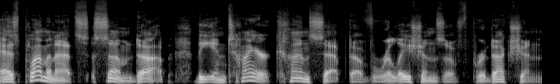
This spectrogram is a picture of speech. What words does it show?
As Plamenatz summed up, the entire concept of relations of production,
